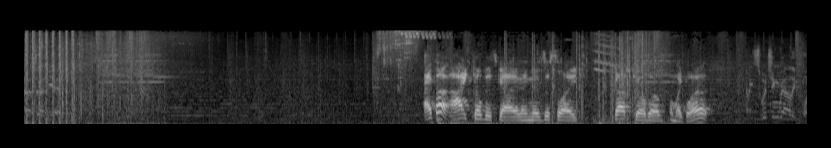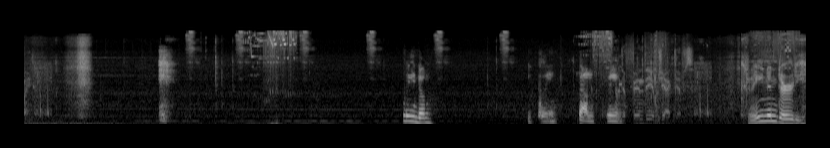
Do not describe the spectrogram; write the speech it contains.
Not done yet. I thought I killed this guy, and then it was just like, Josh killed him. I'm like, what? Switching rally point. Cleaned him. He clean. That was clean. Defend the objectives. Clean and dirty.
